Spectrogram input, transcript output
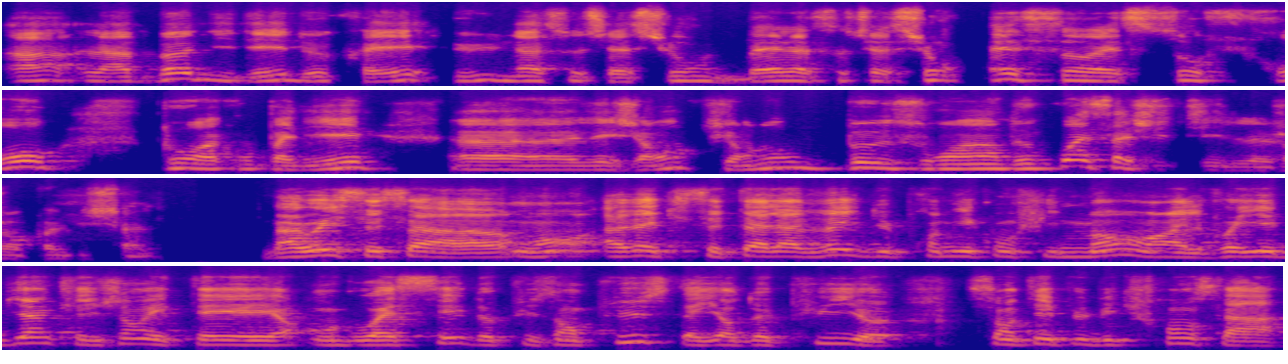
a la bonne idée de créer une association, une belle association SOS Sophro pour accompagner euh, les gens qui en ont besoin. De quoi s'agit-il, Jean-Paul Michel? Bah oui, c'est ça. avec, c'était à la veille du premier confinement. Elle voyait bien que les gens étaient angoissés de plus en plus. D'ailleurs, depuis, euh, Santé publique France a,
